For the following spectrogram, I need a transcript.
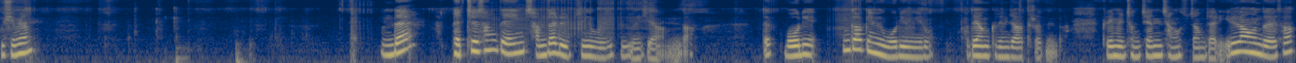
보시면, 근데 배틀 상대인 잠자리 2층이 모습이 보이지 않는다. 근데 머리, 흰가개미 머리 위로 거대한 그림자가 드러든다. 그림의 정체는 장수 잠자리 1라운드에서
